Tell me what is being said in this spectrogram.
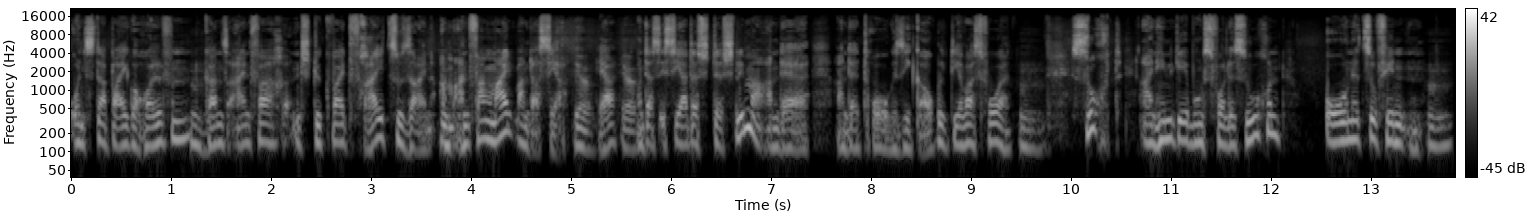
uns dabei geholfen, mhm. ganz einfach ein Stück weit frei zu sein. Am mhm. Anfang meint man das ja. Ja, ja? ja. Und das ist ja das, das Schlimme an der, an der Droge. Sie gaukelt dir was vor. Mhm. Sucht, ein hingebungsvolles Suchen, ohne zu finden. Mhm.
